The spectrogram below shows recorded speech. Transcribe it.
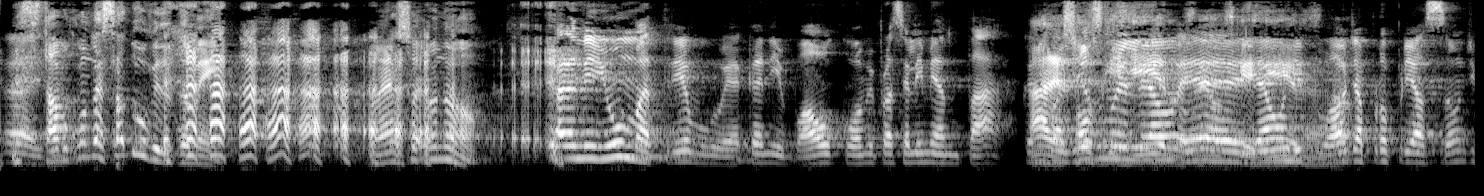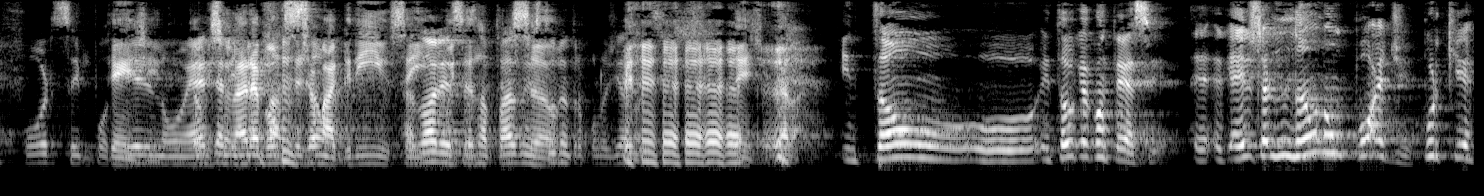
tá. Estavam com essa dúvida também. Não é só eu, não. Cara, nenhuma tribo é canibal, come para se alimentar. O Ah, é só os é, um- guerreiros, né? é, Os ele é um ritual né? de apropriação de força e poder, Entendi. ele não Então, é de missionário é bom que seja magrinho, sem Mas olha, esses rapazes não estudam antropologia. não. Entendi, vai lá. Então, o, então o que acontece? É, é, Eles disseram, não, não pode. Por quê?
